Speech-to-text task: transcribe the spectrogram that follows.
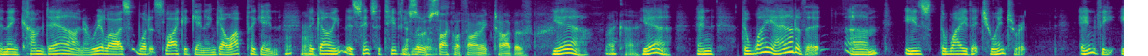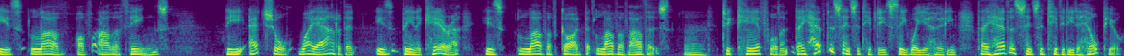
and then come down and realize what it's like again and go up again. They're going. Their sensitivity A sort of cyclothymic type of. yeah. Okay. Yeah, and the way out of it um, is the way that you enter it. Envy is love of other things. The actual way out of it is being a carer is love of God, but love of others. To care for them. They have the sensitivity to see where you're hurting. They have a sensitivity to help you.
